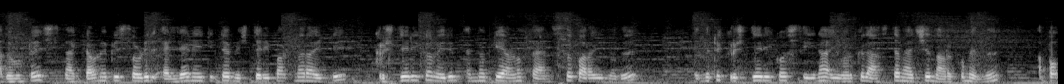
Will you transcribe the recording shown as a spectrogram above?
അതുകൊണ്ട് സ്മാക്ക്ഡൗൺ എപ്പിസോഡിൽ എൽ എ നൈറ്റിന്റെ മിസ്റ്ററി പാർട്ട്ണറായിട്ട് ക്രിസ്ത്യരിക്ക വരും എന്നൊക്കെയാണ് ഫാൻസ് പറയുന്നത്. എന്നിട്ട് ക്രിസ്ത്യരിക്കോ സീന ഇവർക്ക് ലാസ്റ്റ് മാച്ച് നടക്കുമെന്ന്. അപ്പോൾ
